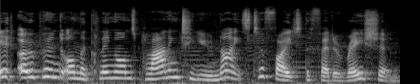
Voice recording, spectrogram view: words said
It opened on the Klingons planning to unite to fight the Federation,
